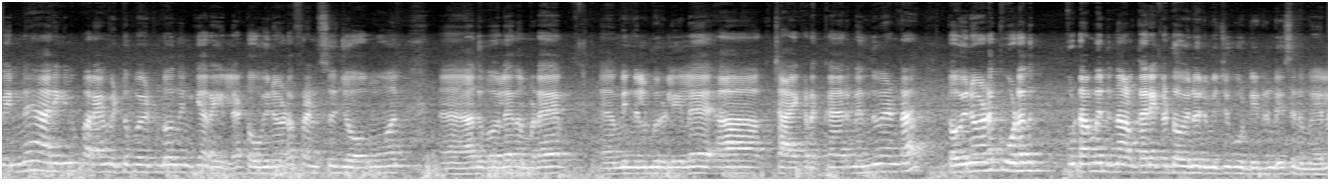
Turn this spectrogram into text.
പിന്നെ ആരെങ്കിലും പറയാൻ വിട്ടുപോയിട്ടുണ്ടോ എന്ന് എനിക്കറിയില്ല. ടോവിനോയുടെ ഫ്രണ്ട്സ് ജോമോൻ അതുപോലെ നമ്മുടെ മിന്നൽ മുരളിയിലെ ആ ചായക്കടക്കാരൻ എന്ന് വേണ്ട ടോവിനോയുടെ കൂടെ കൂട്ടാൻ പറ്റുന്ന ആൾക്കാരെയൊക്കെ ടോവിനോ ഒരുമിച്ച് കൂട്ടിയിട്ടുണ്ട് ഈ സിനിമയിൽ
